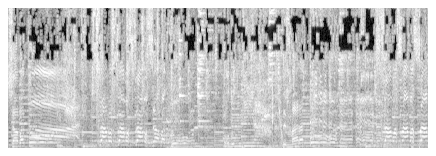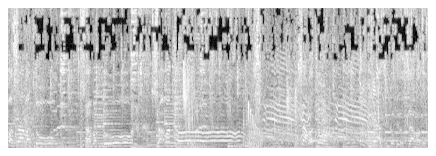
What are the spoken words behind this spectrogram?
sabatón. Saba, saba, saba, sabatón. Todo un día de maratón. Saba, saba, saba, sabatón. Sabatón, sabatón. Sabatón, el clásico de los sábados.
